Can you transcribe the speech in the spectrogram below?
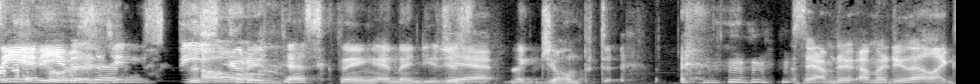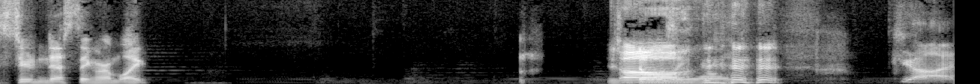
see it you, either. just Didn't speak. The Oh. student desk thing, and then you just Yeah. like jumped. See, I'm, do- I'm gonna do that like student desk thing where I'm like, Just Oh. dozing off. God.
